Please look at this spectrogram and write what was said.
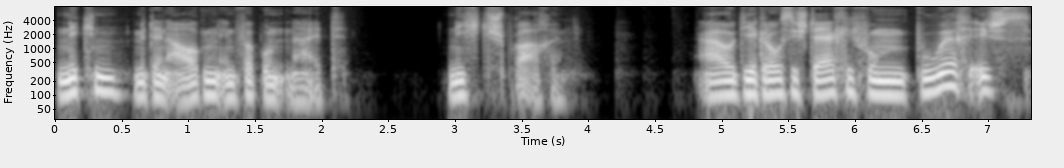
Nicken mit den Augen in Verbundenheit. Nicht Sprache. Auch die große Stärke vom Buch ist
